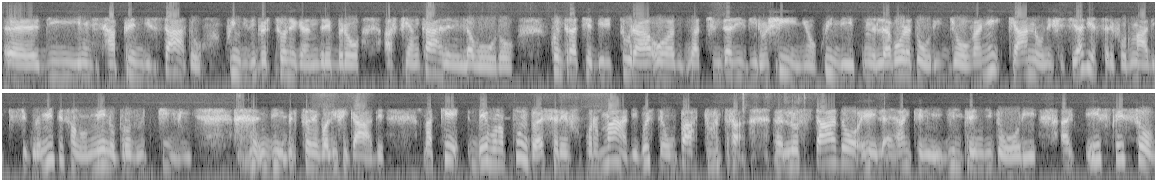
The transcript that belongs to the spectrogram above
eh, di apprendistato, quindi di persone che andrebbero affiancate nel lavoro, contratti addirittura o attività di tirocinio, quindi lavoratori giovani che hanno necessità di essere formati, che sicuramente sono meno produttivi di persone qualificate, ma che devono appunto essere formati. Questo è un patto tra eh, lo Stato e anche gli imprenditori e spesso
